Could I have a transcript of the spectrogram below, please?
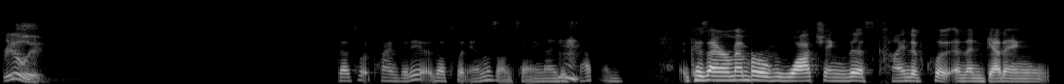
Really? That's what Prime Video. That's what Amazon's saying. Hmm. '97. Because I remember watching this kind of close, and then getting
